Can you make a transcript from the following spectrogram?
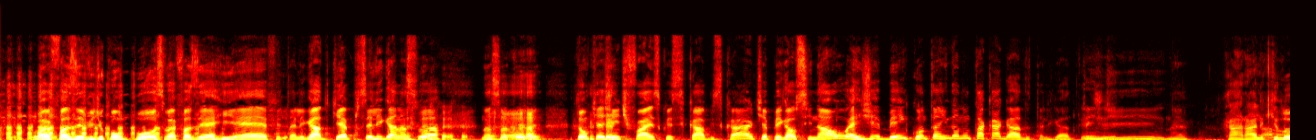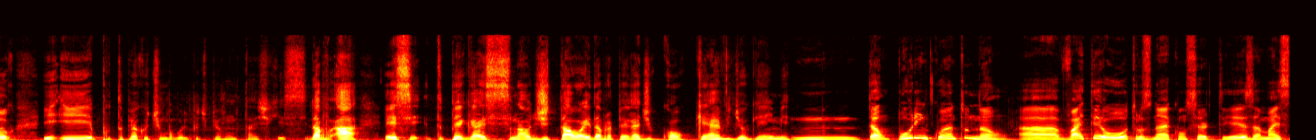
vai fazer vídeo composto, vai fazer RF, tá ligado? Que é pra você ligar na sua, na sua TV. Então o que a gente faz com esse cabo SCART é pegar o sinal RGB enquanto ainda não tá cagado, tá ligado? Entendi. Né? Caralho, que louco. E, e, puta, pior que eu tinha um bagulho pra te perguntar, esqueci. Dá pra- ah, esse, pegar esse sinal digital aí dá pra pegar de qualquer videogame? Então, por enquanto não. Ah, vai ter outros, né, com certeza, mas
